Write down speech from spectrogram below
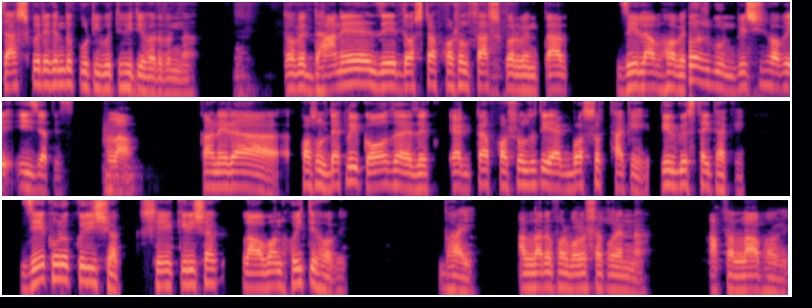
চাষ করে কিন্তু কোটিপতি হইতে পারবেন না। তবে ধানে যে দশটা ফসল চাষ করবেন, তার যে লাভ হবে, দশ গুণ বেশি হবে এই জাতের লাভ। কারণ এরা ফসল দেখলেই কওয়া যায় যে একটা ফসল যদি এক বছর থাকে, দীর্ঘস্থায়ী থাকে, যে কোনো কৃষক, সে কৃষক লাভবান হইতে হবে। ভাই, আল্লাহর উপর ভরসা করেন না, আপনার লাভ হবে।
